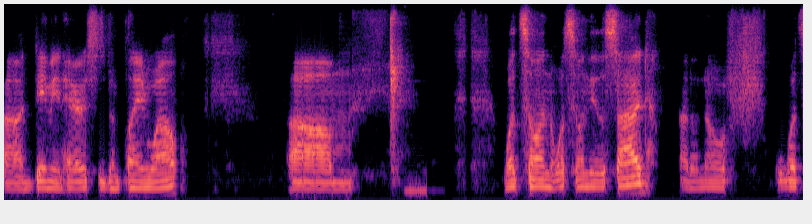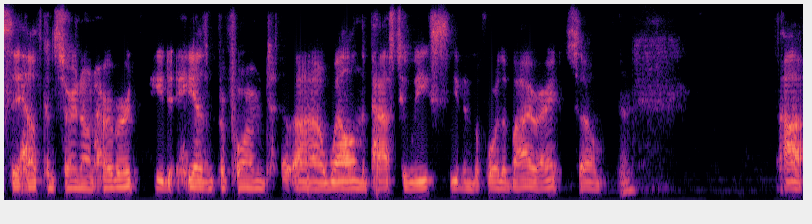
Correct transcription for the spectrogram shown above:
uh, Damien Harris has been playing well. Um, what's on what's on the other side? I don't know if what's the health concern on Herbert. He he hasn't performed uh, well in the past two weeks, even before the bye right? So uh,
